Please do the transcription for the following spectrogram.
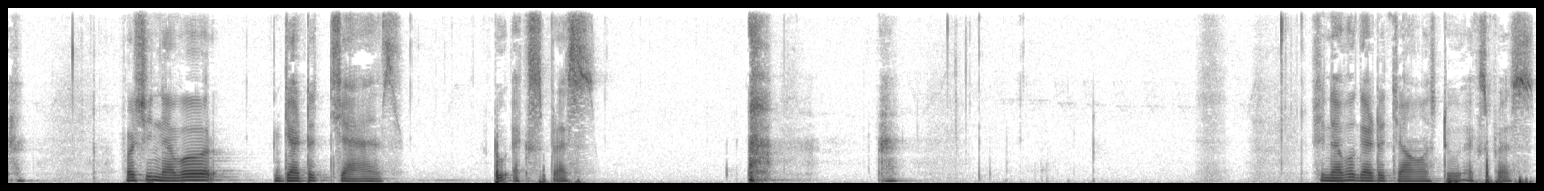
But she never get a chance to express. She never get a chance to express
